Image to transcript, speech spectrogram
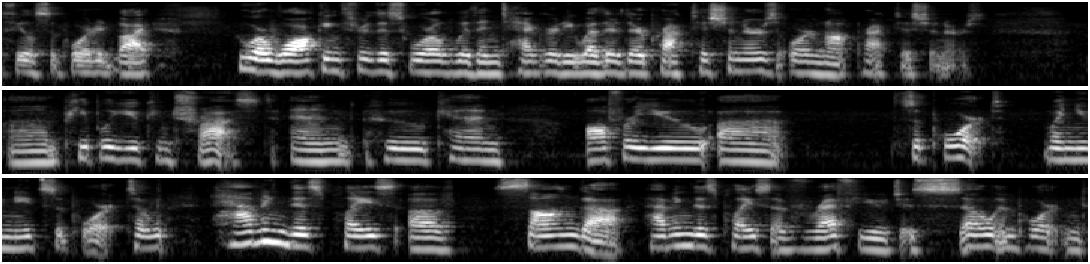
feel supported by. who are walking through this world with integrity, whether they're practitioners or not practitioners. Um, people you can trust and who can offer you uh, support when you need support. So, having this place of Sangha, having this place of refuge is so important.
